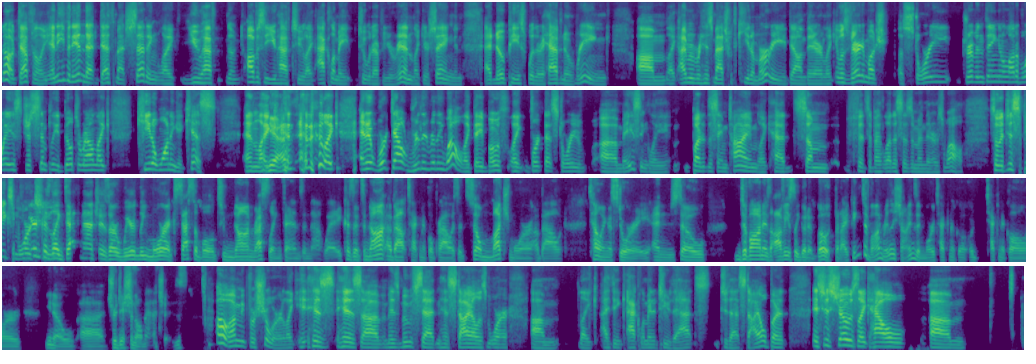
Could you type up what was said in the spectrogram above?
No, definitely. And even in that deathmatch setting, like you have obviously you have to like acclimate to whatever you're in, like you're saying, and at no peace where they have no ring, um, like I remember his match with Keita Murray down there. Like it was very much a story driven thing in a lot of ways, just simply built around like Keita wanting a kiss. And like yeah. and, and like and it worked out really, really well. Like they both like worked that story uh, amazingly, but at the same time, like had some fits of athleticism in there as well. So it just speaks it's more to because like death matches are weirdly more accessible to non wrestling fans in that way because it's not about technical prowess. It's so much more about telling a story. And so Devon is obviously good at both, but I think Devon really shines in more technical or technical or you know uh, traditional matches. Oh, I mean for sure. Like his his um, his move set and his style is more um, like I think acclimated to that to that style, but it just shows like how um,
